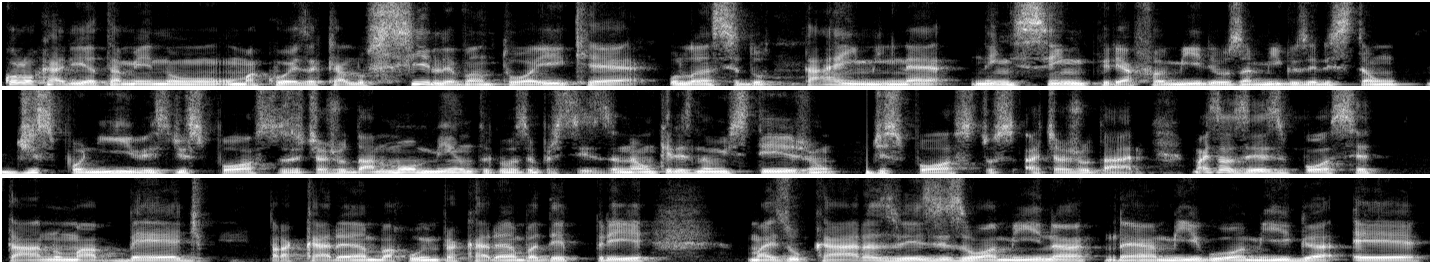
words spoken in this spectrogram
colocaria também no, uma coisa que a Lucy levantou aí, que é o lance do timing, né? Nem sempre a família, os amigos, eles estão disponíveis, dispostos a te ajudar no momento que você precisa. Não que eles não estejam dispostos a te ajudar. Mas às vezes, pô, você tá numa bad pra caramba, ruim pra caramba, deprê, mas o cara, às vezes, ou a mina, né, amigo ou amiga, é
